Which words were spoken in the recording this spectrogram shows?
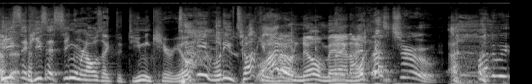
heard He said he said singer, and I was like, "Do you mean karaoke? What are you talking Well, I don't know, man. Like, I, what? That's true. Why do we?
